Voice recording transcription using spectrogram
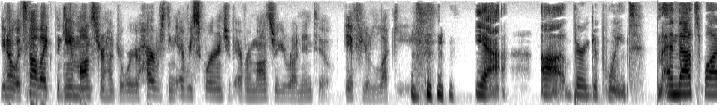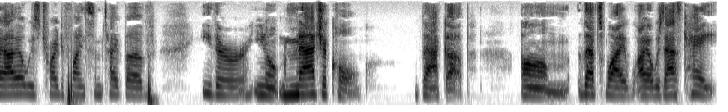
you know, it's not like the game Monster Hunter where you're harvesting every square inch of every monster you run into, if you're lucky. Yeah. Uh, very good point. And that's why I always try to find some type of either, you know, magical backup. Um, that's why I always ask, hey,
